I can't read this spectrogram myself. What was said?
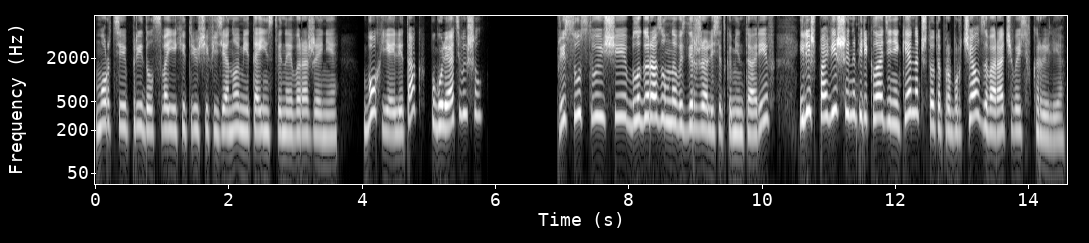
Морти придал своей хитрющей физиономии таинственное выражение. «Бог я или так? Погулять вышел?» Присутствующие благоразумно воздержались от комментариев, и лишь повисший на перекладине Кеннет что-то пробурчал, заворачиваясь в крылья.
